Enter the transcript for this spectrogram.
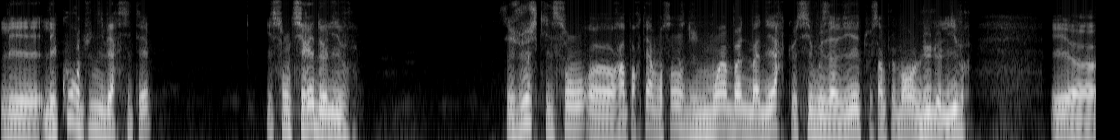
les, cours d'université, ils sont tirés de livres. C'est juste qu'ils sont euh, rapportés, à mon sens, d'une moins bonne manière que si vous aviez tout simplement lu le livre et, euh,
